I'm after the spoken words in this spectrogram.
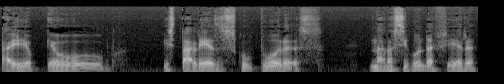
Aí eu, eu instalei as esculturas na, na segunda-feira,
